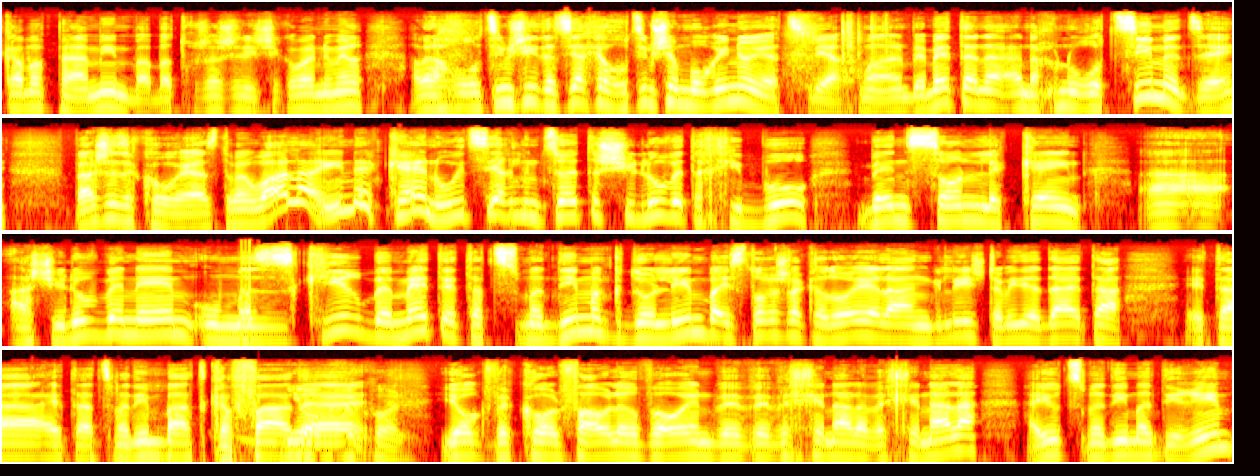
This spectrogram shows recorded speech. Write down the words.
כמה פעמים, בתחושה שלי, שכל פעם אני אומר, אבל אנחנו רוצים שהיא תצליח, כי אנחנו רוצים שמוריניו יצליח. כלומר, באמת אנ- אנחנו רוצים את זה, ואז שזה קורה, אז אתה אומר, וואלה, הנה, כן, הוא הצליח למצוא את השילוב, את החיבור בין סון לקיין. השילוב ביניהם, הוא מזכיר באמת את הצמדים הגדולים בהיסטוריה של הכדורגל האנגלי, שתמיד ידע את, ה, את, ה, את הצמדים בהתקפה. יורק וקול. יורק וקול, פאולר ואוהן ו- ו- וכן הלאה וכן הלאה, היו צמדים אדירים.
